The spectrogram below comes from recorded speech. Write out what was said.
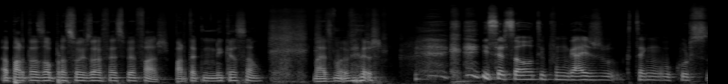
a parte das operações do FSB faz? Parte da comunicação. Mais uma vez. E ser só tipo um gajo que tem o curso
